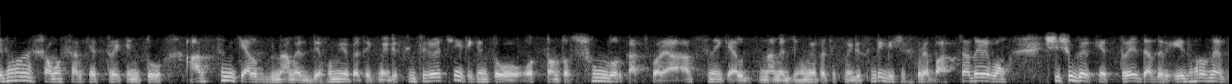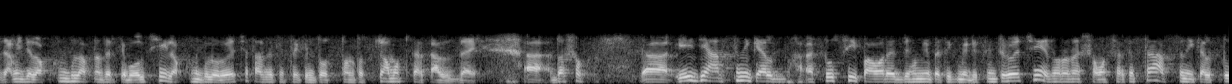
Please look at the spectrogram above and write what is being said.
এ ধরনের সমস্যার ক্ষেত্রে কিন্তু আর্সেনিক অ্যালব নামের যে হোমিওপ্যাথিক মেডিসিনটি রয়েছে, এটি কিন্তু অত্যন্ত সুন্দর কাজ করে। আর্সেনিক অ্যালব নামের যে হোমিওপ্যাথিক মেডিসিনটি বিশেষ করে বাচ্চাদের এবং শিশুদের ক্ষেত্রে যাদের এ ধরনের আমি যে লক্ষণগুলো আপনাদেরকে বলছি, এই লক্ষণগুলো রয়েছে, তাদের ক্ষেত্রে কিন্তু অত্যন্ত চমৎকার কাজ দেয়। দর্শক এই যে আর্সেনিক অ্যালব টু পাওয়ারের যে হোমিওপ্যাথিক মেডিসিনটি রয়েছে, এ ধরনের সমস্যার ক্ষেত্রে আর্সেনিক অ্যালব টু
